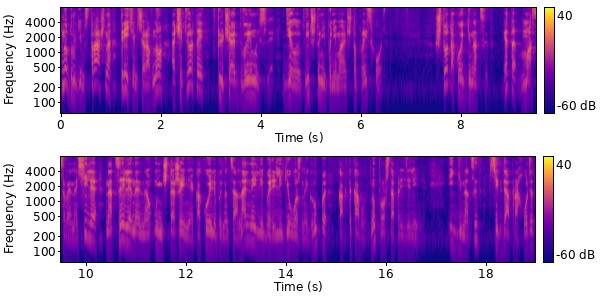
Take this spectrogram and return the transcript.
но другим страшно, третьим все равно, а четвертые включают двоемыслие, делают вид, что не понимают, что происходит. Что такое геноцид? Это массовое насилие, нацеленное на уничтожение какой-либо национальной либо религиозной группы как таковой. Ну, просто определение. И геноцид всегда проходит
